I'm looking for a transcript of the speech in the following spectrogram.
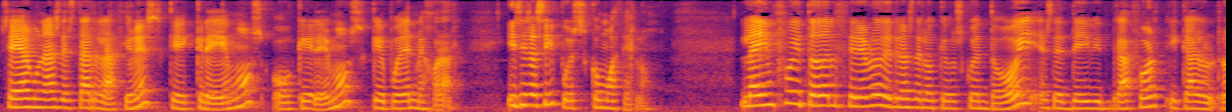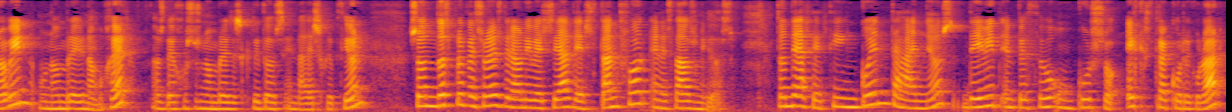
si hay algunas de estas relaciones que creemos o queremos que pueden mejorar. Y si es así, pues cómo hacerlo. La info y todo el cerebro detrás de lo que os cuento hoy es de David Bradford y Carol Robin, un hombre y una mujer. Os dejo sus nombres escritos en la descripción. Son dos profesores de la Universidad de Stanford en Estados Unidos donde hace 50 años David empezó un curso extracurricular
